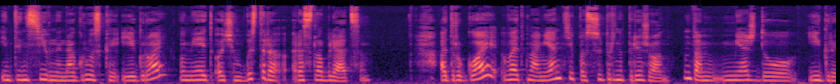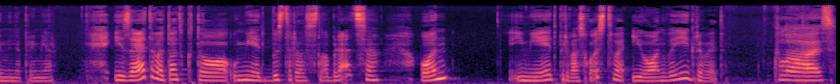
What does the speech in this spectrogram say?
интенсивной нагрузкой и игрой умеет очень быстро расслабляться, а другой в этот момент типа супер напряжен, ну там между играми, например. Из-за этого тот, кто умеет быстро расслабляться, он имеет превосходство, и он выигрывает. Класс.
